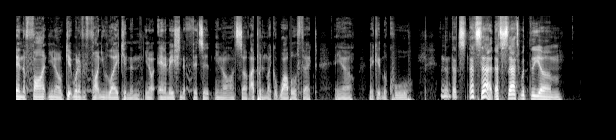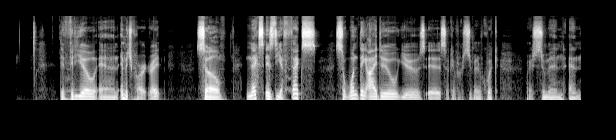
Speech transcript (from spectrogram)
And the font you know get whatever font you like and then you know animation that fits it you know all that stuff. I put in like a wobble effect you know make it look cool. And that's that's that. That's that with the um the video and image part, right? So next is the effects. So one thing I do use is okay. We're zoom in real quick. We're zoom in and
